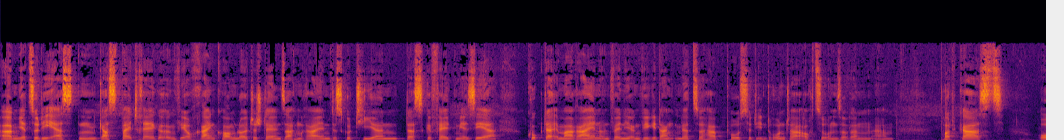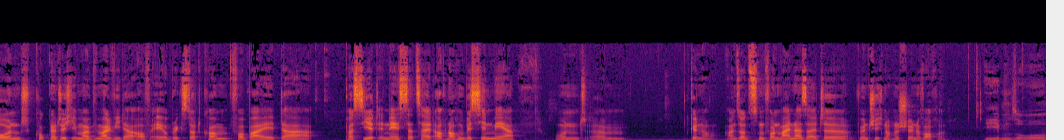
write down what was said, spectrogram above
ähm, jetzt so die ersten Gastbeiträge irgendwie auch reinkommen. Leute stellen Sachen rein, diskutieren. Das gefällt mir sehr. Guckt da immer rein und wenn ihr irgendwie Gedanken dazu habt, postet ihn drunter, auch zu unseren ähm, Podcasts. Und guckt natürlich immer mal wieder auf aobricks.com vorbei. Da passiert in nächster Zeit auch noch ein bisschen mehr. Und ähm, genau. Ansonsten von meiner Seite wünsche ich noch eine schöne Woche. Ebenso.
